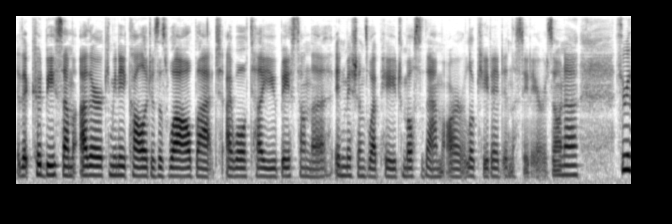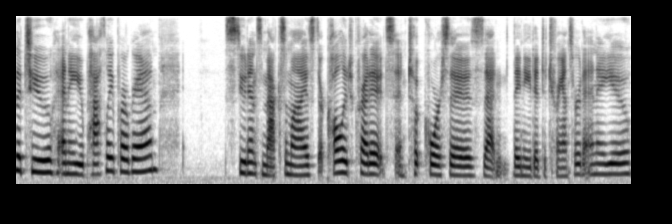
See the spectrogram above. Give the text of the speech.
There could be some other community colleges as well, but I will tell you, based on the admissions webpage, most of them are located in the state of Arizona. Through the 2 NAU Pathway Program, students maximized their college credits and took courses that they needed to transfer to NAU.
